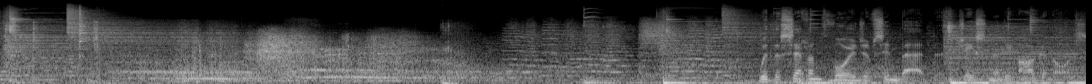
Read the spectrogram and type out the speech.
With the seventh voyage of Sinbad, Jason and the Argonauts,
